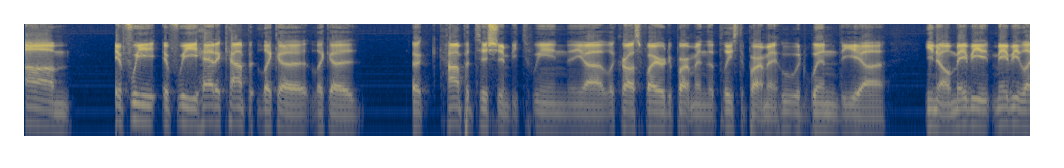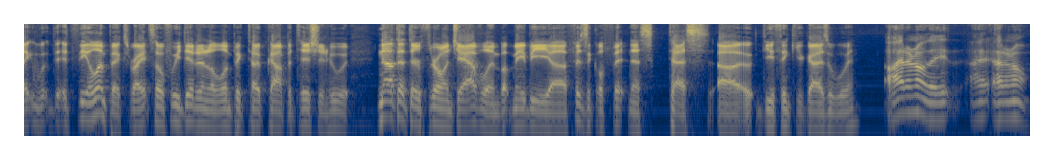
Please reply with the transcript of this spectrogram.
Um, if we if we had a comp like a like a a competition between the uh, La Crosse fire department and the police department, who would win the uh, you know maybe maybe like it's the Olympics, right? So if we did an Olympic type competition, who would not that they're throwing javelin, but maybe uh, physical fitness tests. Uh, do you think your guys would win? I don't know. They, I, I don't know.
